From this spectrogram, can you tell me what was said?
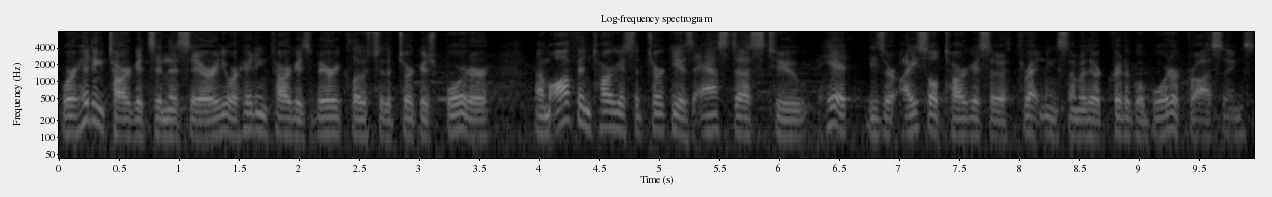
we're hitting targets in this area. We're hitting targets very close to the Turkish border. Um, often targets that Turkey has asked us to hit, these are ISIL targets that are threatening some of their critical border crossings.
